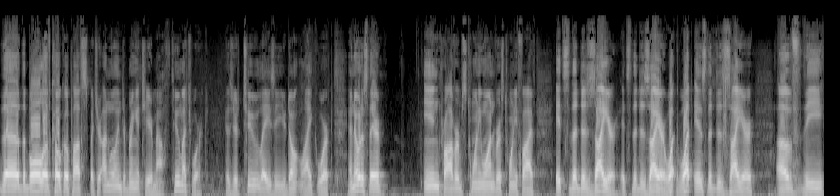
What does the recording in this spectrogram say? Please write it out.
the, the bowl of Cocoa Puffs, but you're unwilling to bring it to your mouth. Too much work because you're too lazy. You don't like work. And notice there in Proverbs 21, verse 25, it's the desire. It's the desire. What, what is the desire of the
